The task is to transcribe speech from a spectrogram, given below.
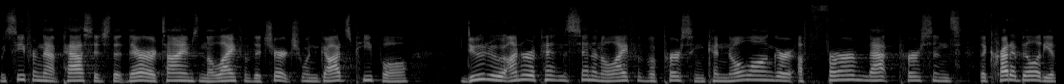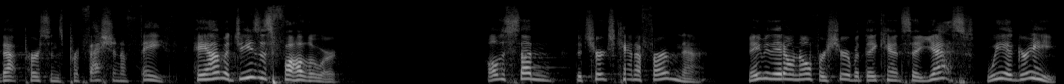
We see from that passage that there are times in the life of the church when God's people, due to unrepentant sin in the life of a person, can no longer affirm that person's, the credibility of that person's profession of faith. Hey, I'm a Jesus follower. All of a sudden, the church can't affirm that. Maybe they don't know for sure, but they can't say, Yes, we agree.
